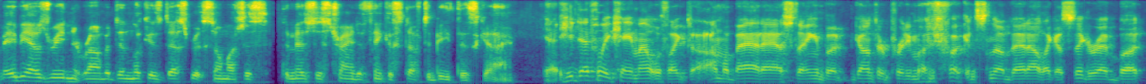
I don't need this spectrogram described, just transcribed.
maybe I was reading it wrong, but didn't look as desperate so much as the Miz just trying to think of stuff to beat this guy. Yeah, he definitely came out with like the I'm a badass thing, but Gunther pretty much fucking snubbed that out like a cigarette butt.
